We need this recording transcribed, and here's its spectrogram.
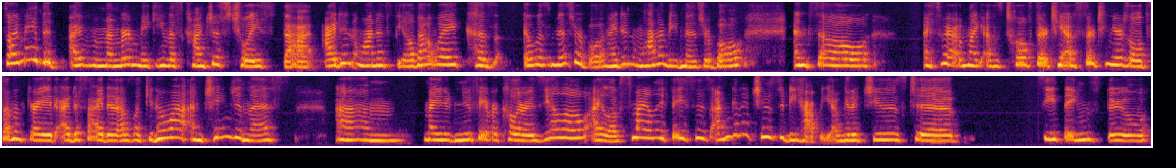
so I made the, I remember making this conscious choice that I didn't want to feel that way because it was miserable and I didn't want to be miserable. And so I swear, I'm like, I was 12, 13, I was 13 years old, seventh grade. I decided, I was like, you know what? I'm changing this. Um, my new favorite color is yellow. I love smiley faces. I'm going to choose to be happy. I'm going to choose to see things through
